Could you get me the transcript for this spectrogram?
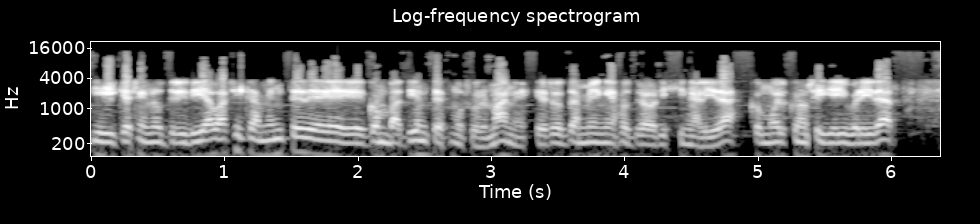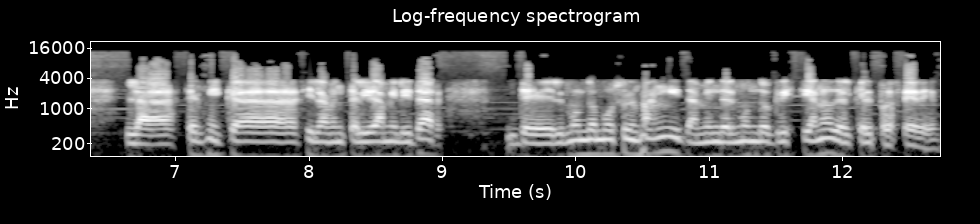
y que se nutriría básicamente de combatientes musulmanes, que eso también es otra originalidad, cómo él consigue hibridar las técnicas y la mentalidad militar del mundo musulmán y también del mundo cristiano del que él procede.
